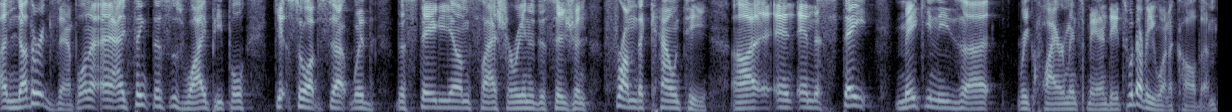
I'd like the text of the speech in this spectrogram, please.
another example, and I think this is why people get so upset with the stadium slash arena decision from the county uh, and and the state making these. Uh, requirements, mandates, whatever you want to call them.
